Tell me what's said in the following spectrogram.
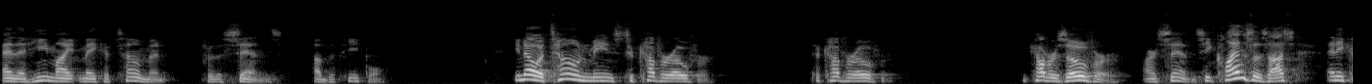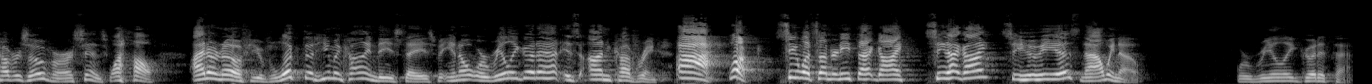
and that he might make atonement for the sins of the people. You know, atone means to cover over. To cover over. He covers over our sins. He cleanses us and he covers over our sins. Wow. I don't know if you've looked at humankind these days, but you know what we're really good at is uncovering. Ah, look, see what's underneath that guy? See that guy? See who he is? Now we know. We're really good at that.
